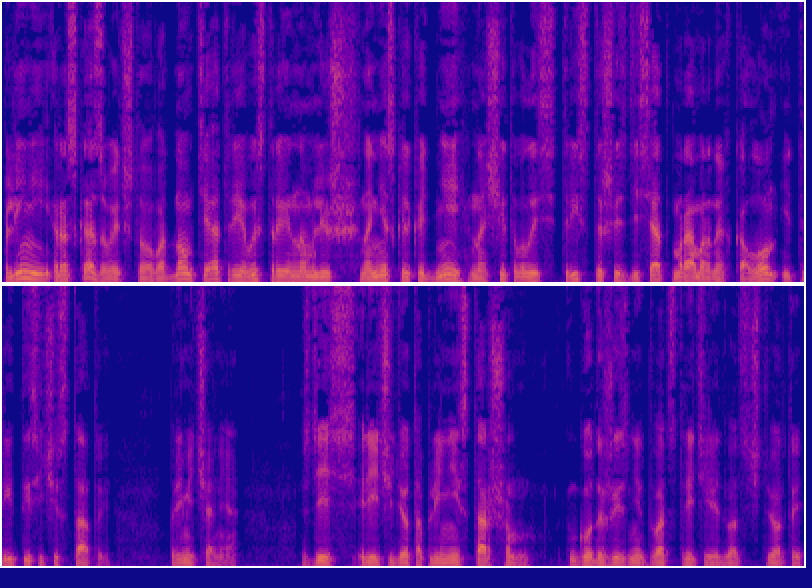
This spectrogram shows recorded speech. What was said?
Плиний рассказывает, что в одном театре, выстроенном лишь на несколько дней, насчитывалось 360 мраморных колонн и 3000 статуй. Примечание. Здесь речь идет о Плинии Старшем, годы жизни 23 или 24,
